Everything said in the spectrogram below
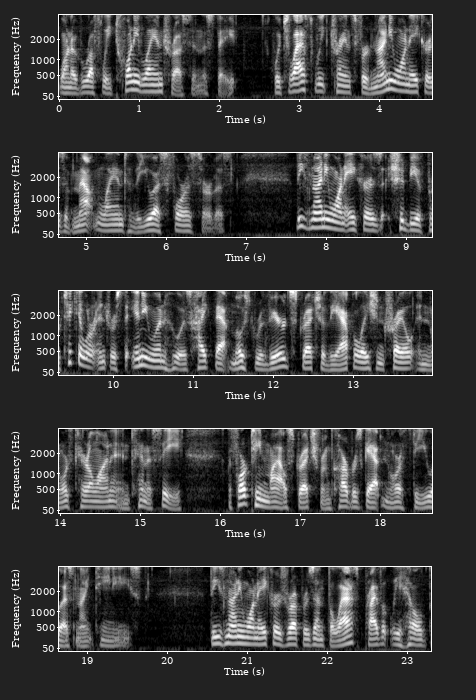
one of roughly 20 land trusts in the state, which last week transferred 91 acres of mountain land to the U.S. Forest Service. These 91 acres should be of particular interest to anyone who has hiked that most revered stretch of the Appalachian Trail in North Carolina and Tennessee, the 14 mile stretch from Carver's Gap north to US 19 east. These 91 acres represent the last privately held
